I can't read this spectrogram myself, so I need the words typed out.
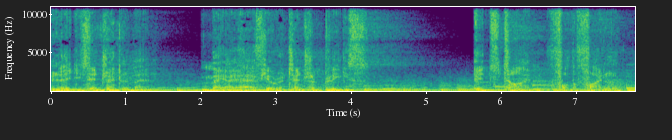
Ladies and gentlemen, may I have your attention please? It's time for the final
